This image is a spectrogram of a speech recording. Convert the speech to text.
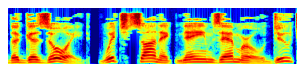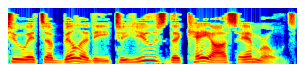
The Gizoid, which Sonic names Emerl due to its ability to use the Chaos Emeralds,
